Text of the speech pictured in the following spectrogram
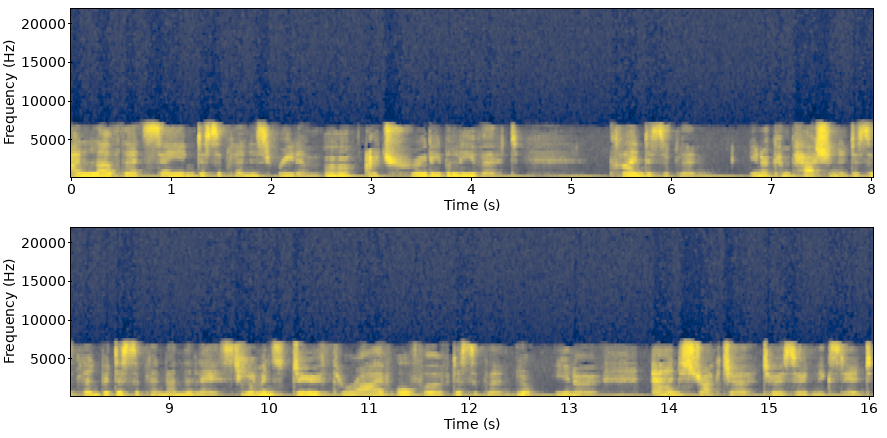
I love that saying discipline is freedom. hmm I truly believe it. Kind discipline, you know, compassionate discipline, but discipline nonetheless. Yeah. Humans do thrive off of discipline, Yep. you know, and structure to a certain extent.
